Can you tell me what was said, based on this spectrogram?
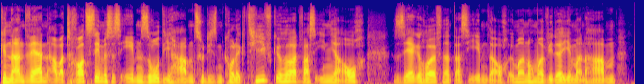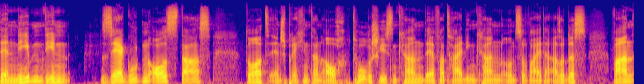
genannt werden, aber trotzdem ist es eben so, die haben zu diesem Kollektiv gehört, was ihnen ja auch sehr geholfen hat, dass sie eben da auch immer noch mal wieder jemanden haben, der neben den sehr guten All-Stars dort entsprechend dann auch Tore schießen kann, der verteidigen kann und so weiter. Also das waren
